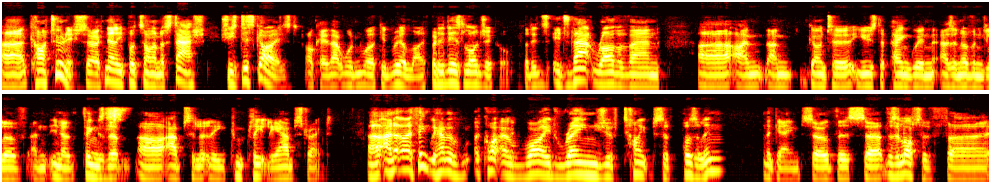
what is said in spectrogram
uh, cartoonish. So if Nelly puts on a moustache, she's disguised. Okay, that wouldn't work in real life, but it is logical. But it's it's that rather than uh, I'm I'm going to use the penguin as an oven glove, and you know things that are absolutely completely abstract. Uh, and I think we have a, a quite a wide range of types of puzzle the game. So there's uh, there's a lot of uh,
